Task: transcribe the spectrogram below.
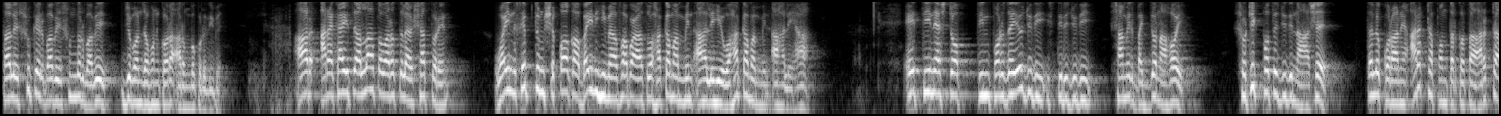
তাহলে সুখেরভাবে, সুন্দরভাবে জীবনযাপন করা আরম্ভ করে দিবে। আর আরাকাইতে আল্লাহ তবরতুল্লাহ এরশাদ করেন ওয়াইন খিফতুম শিকাকা বাইনহিমা ফাবাআতু হাকামাম মিন আহলিহি ওয়া হাকামাম মিন আহলিহা। এই তিন স্টপ, তিন পর্যায়েও যদি স্ত্রী যদি স্বামীর বাধ্য না হয়, সঠিক পথে যদি না আসে, তাহলে কোরআনে আরেকটা পন্থার কথা, আরেকটা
